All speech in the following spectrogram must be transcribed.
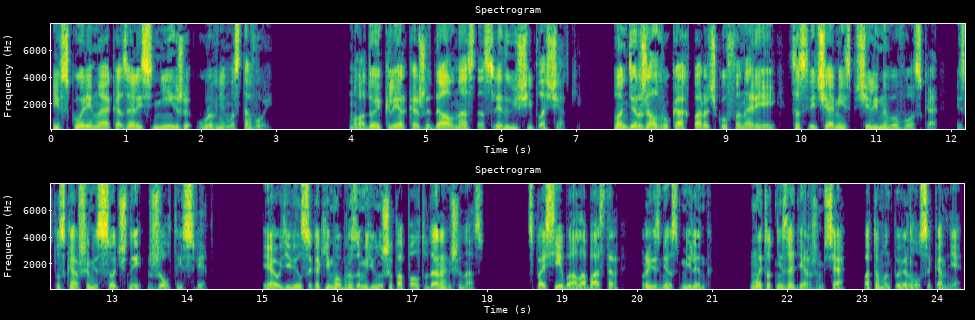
и вскоре мы оказались ниже уровня мостовой. Молодой клерк ожидал нас на следующей площадке. Он держал в руках парочку фонарей со свечами из пчелиного воска, испускавшими сочный желтый свет. Я удивился, каким образом юноша попал туда раньше нас. «Спасибо, Алабастер», — произнес Миллинг. «Мы тут не задержимся». Потом он повернулся ко мне.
